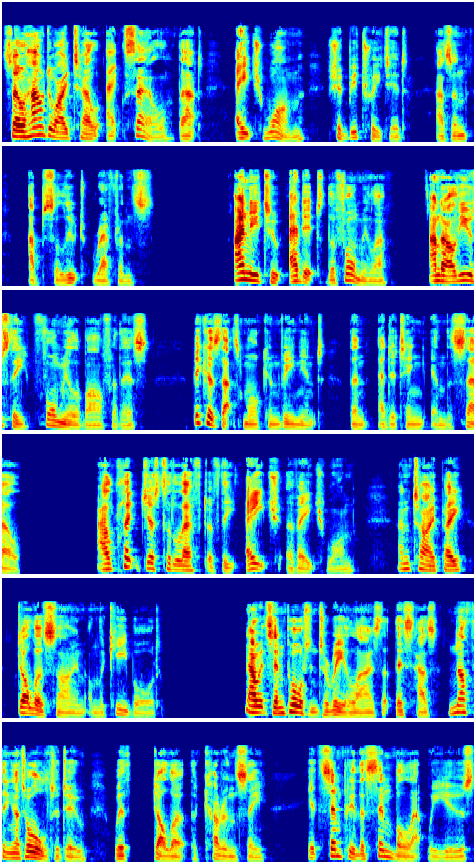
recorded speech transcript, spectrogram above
So how do I tell Excel that H1 should be treated as an absolute reference? I need to edit the formula, and I'll use the formula bar for this, because that's more convenient than editing in the cell. I'll click just to the left of the H of H1 and type a dollar sign on the keyboard. Now it's important to realise that this has nothing at all to do with dollar the currency. It's simply the symbol that we use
